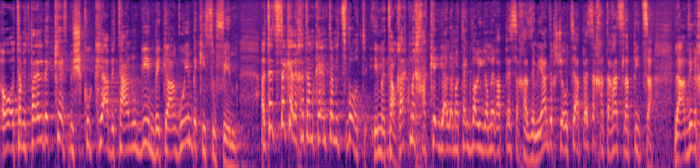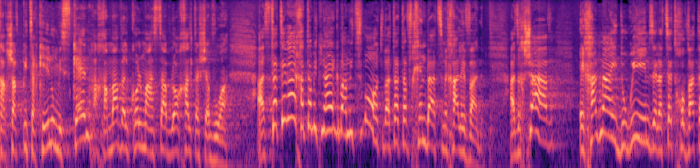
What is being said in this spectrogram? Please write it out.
או אתה מתפלל בכיף, בשקוקה, בתענוגים, בגעגועים, בכיסופים. אתה תסתכל איך אתה מקיים את המצוות. אם אתה רק מחכה, יאללה, מתי כבר ייגמר הפסח הזה? מיד איך שיוצא הפסח אתה רץ לפיצה. להביא לך עכשיו פיצה, כאילו מסכן, רחמיו על כל מעשיו, לא אכלת שבוע. אז אתה תראה איך אתה מתנהג במצוות, ואתה תבחין בעצמך לבד. אז עכשיו... אחד מההידורים זה לצאת חובת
